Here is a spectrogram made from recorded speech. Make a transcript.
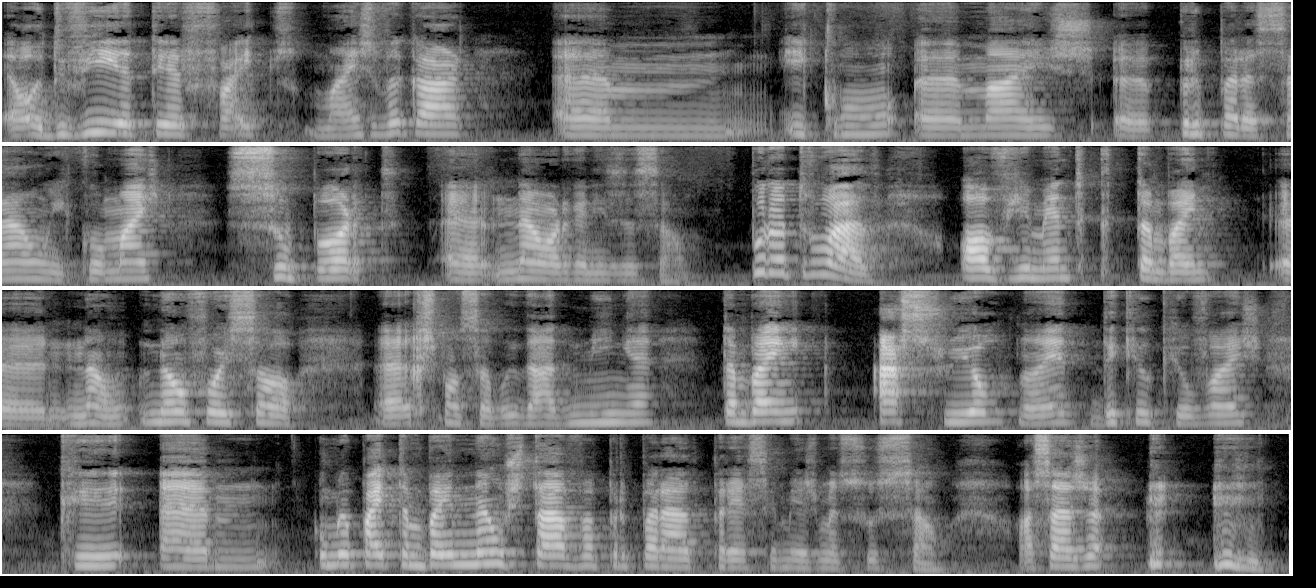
ou devia ter feito mais devagar um, e com mais preparação e com mais suporte na organização. Por outro lado, obviamente que também uh, não, não foi só responsabilidade minha, também acho eu, não é, daquilo que eu vejo, que um, o meu pai também não estava preparado para essa mesma sucessão. Ou seja,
